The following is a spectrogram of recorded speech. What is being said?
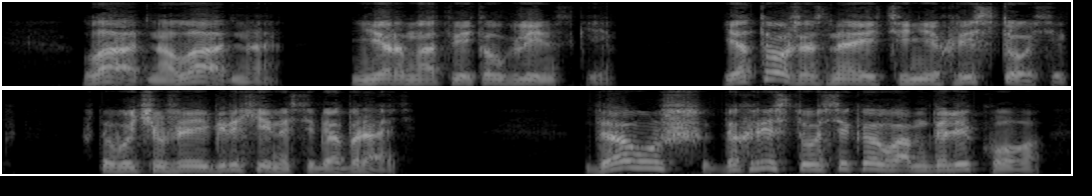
— Ладно, ладно, — нервно ответил Глинский. — Я тоже, знаете, не Христосик, чтобы чужие грехи на себя брать. — Да уж, до Христосика вам далеко, —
